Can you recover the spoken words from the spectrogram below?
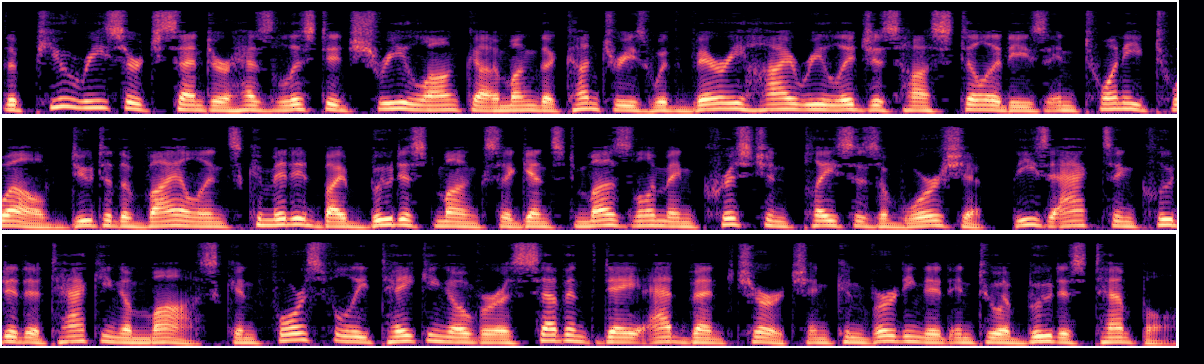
The Pew Research Center has listed Sri Lanka among the countries with very high religious hostilities in 2012 due to the violence committed by Buddhist monks against Muslim and Christian places of worship. These acts included attacking a mosque and forcefully taking over a Seventh day Advent church and converting it into a Buddhist temple.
